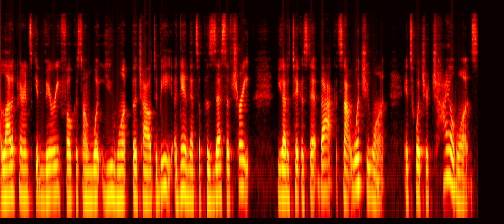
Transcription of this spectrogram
A lot of parents get very focused on what you want the child to be. Again, that's a possessive trait. You got to take a step back. It's not what you want, it's what your child wants.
